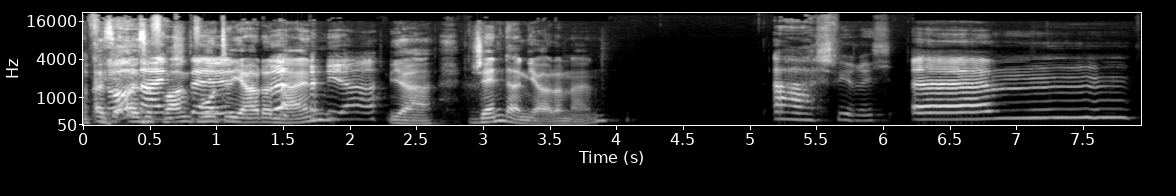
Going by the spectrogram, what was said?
Also, also. Frauenquote ja oder nein? ja. Ja. Gendern ja oder nein? Ah, schwierig. Ähm.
